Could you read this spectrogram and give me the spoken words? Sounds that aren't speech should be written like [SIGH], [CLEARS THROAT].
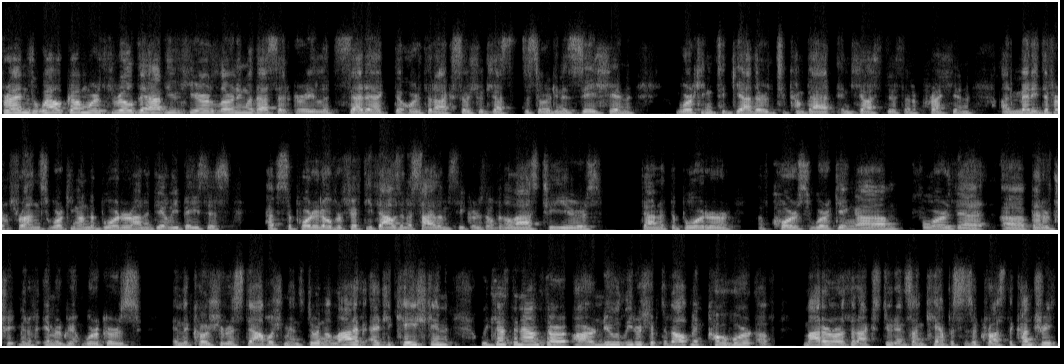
Friends, welcome. We're thrilled to have you here learning with us at Uri L'Tzedek, the Orthodox Social Justice Organization, working together to combat injustice and oppression on many different fronts, working on the border on a daily basis, have supported over 50,000 asylum seekers over the last two years down at the border. Of course, working um, for the uh, better treatment of immigrant workers in the kosher establishments, doing a lot of education. We just announced our, our new leadership development cohort of modern Orthodox students on campuses across the country.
